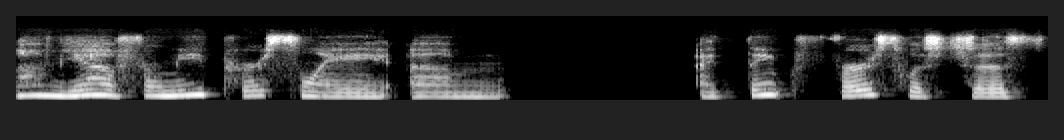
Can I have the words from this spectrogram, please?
Um, yeah, for me personally, um, I think first was just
